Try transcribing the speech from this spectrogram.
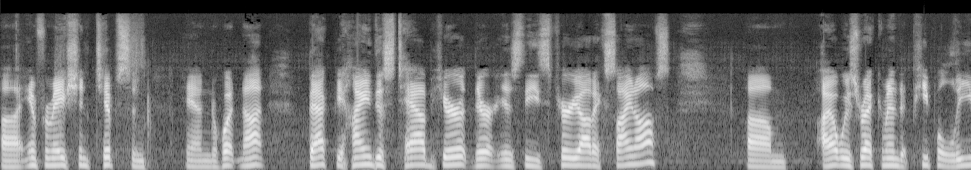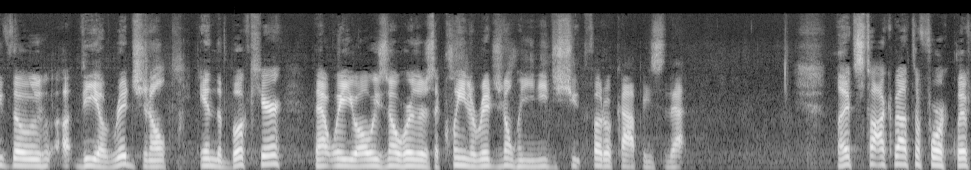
uh, information, tips, and and whatnot. Back behind this tab here, there is these periodic sign-offs. Um, I always recommend that people leave those uh, the original in the book here that way you always know where there's a clean original when you need to shoot photocopies of that. Let's talk about the forklift.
